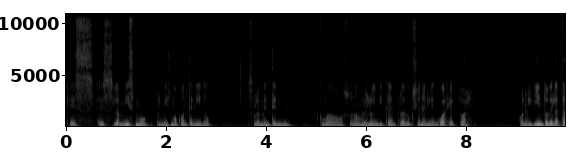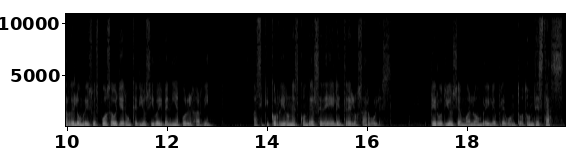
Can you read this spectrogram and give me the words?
Es, es mismo, el mismo contenido, solamente como su nombre lo indica, en traducción en lenguaje actual. Con el viento de la tarde el hombre y su esposa oyeron que Dios iba y venía por el jardín. Así que corrieron a esconderse de él entre los árboles. Pero Dios llamó al hombre y le preguntó, ¿Dónde estás?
